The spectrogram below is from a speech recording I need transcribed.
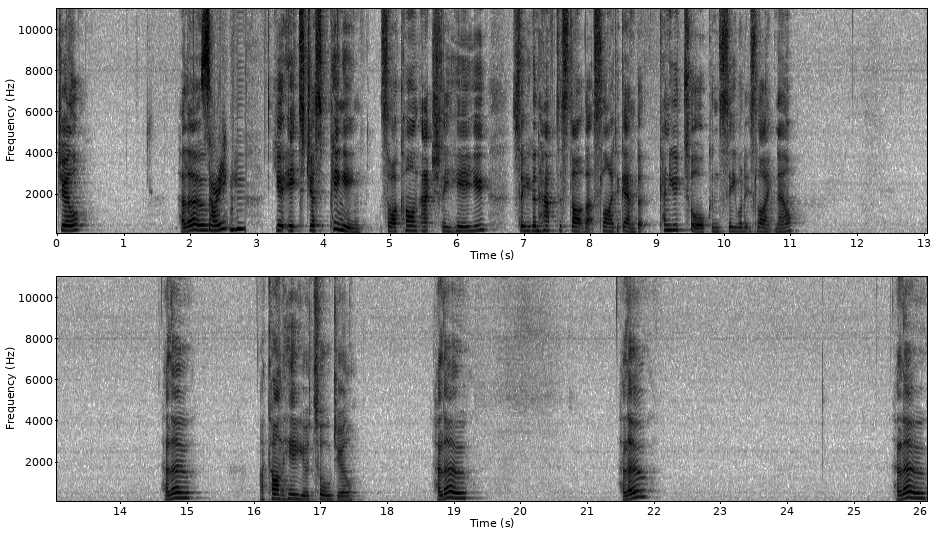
Jill hello sorry mm-hmm you, it's just pinging, so I can't actually hear you. So you're going to have to start that slide again. But can you talk and see what it's like now? Hello? I can't hear you at all, Jill. Hello? Hello? Hello?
